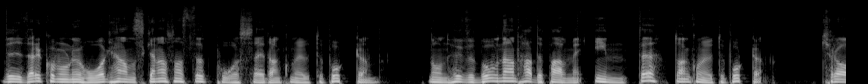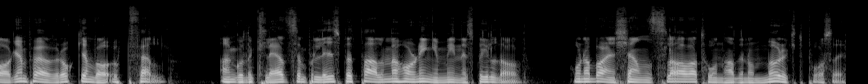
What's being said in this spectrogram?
Vidare kommer hon ihåg handskarna som han ställt på sig då han kom ut ur porten. Någon huvudbonad hade Palme inte då han kom ut ur porten. Kragen på överrocken var uppfälld. Angående klädseln på Lisbeth Palme har hon ingen minnesbild av. Hon har bara en känsla av att hon hade något mörkt på sig.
